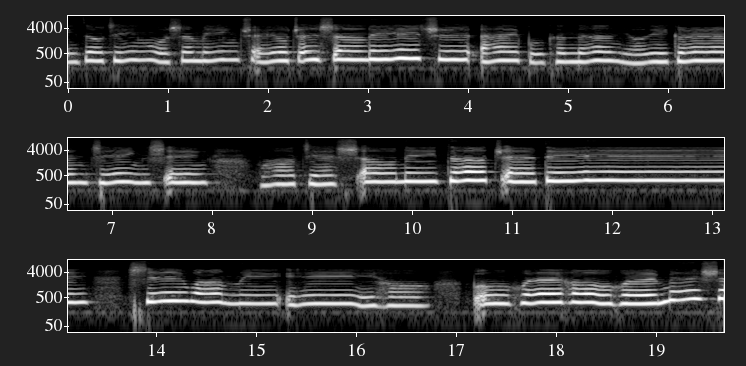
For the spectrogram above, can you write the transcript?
你走进我生命，却又转身离去。爱不可能有一个人惊醒。我接受你的决定，希望你以后不会后悔没选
